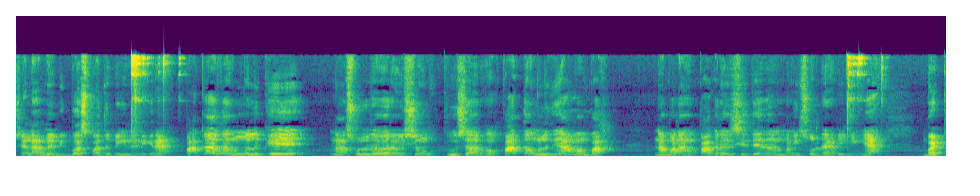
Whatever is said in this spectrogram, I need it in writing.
ஸோ எல்லாருமே பிக் பாஸ் பார்த்துருப்பீங்கன்னு நினைக்கிறேன். பார்க்காதவங்களுக்கு நான் சொல்கிற வர விஷயம் புதுசாக இருக்கும். பார்த்தவங்களுக்கு ஆமாம்ப்பா என்னப்பா நாங்கள் பார்க்குற விஷயத்தை தான் பண்ணி சொல்கிறேன் அப்படின்னீங்க. பட்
